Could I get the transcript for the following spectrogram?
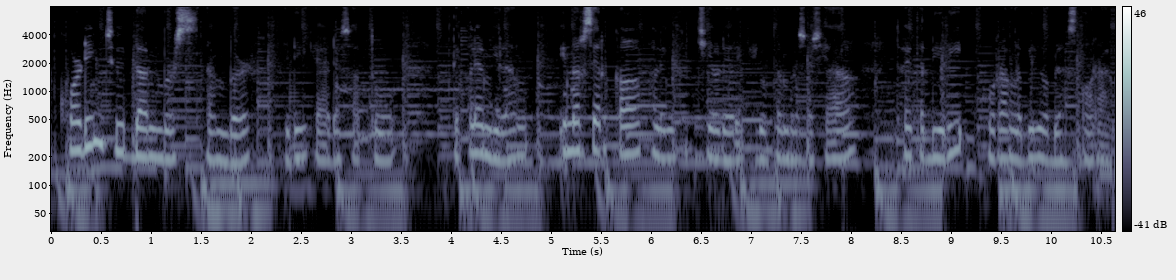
according to Dunbar's number jadi kayak ada satu artikel yang bilang inner circle paling kecil dari kehidupan bersosial itu terdiri kurang lebih 15 orang.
